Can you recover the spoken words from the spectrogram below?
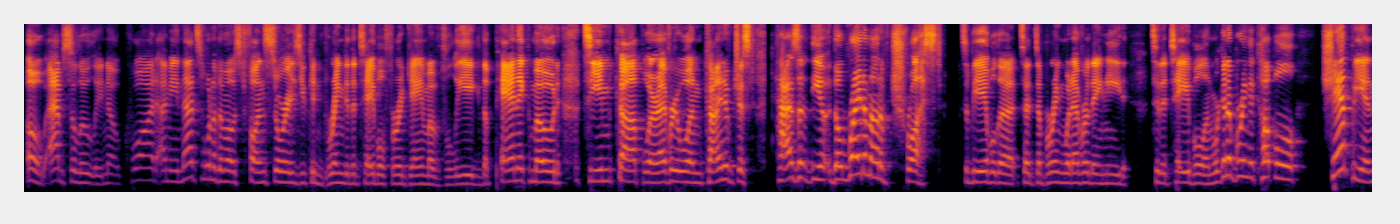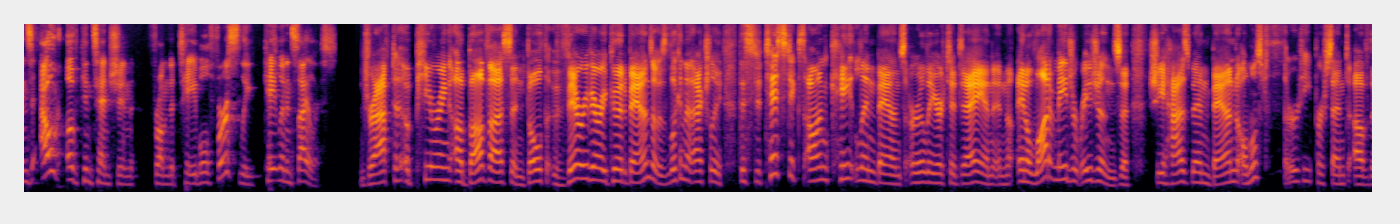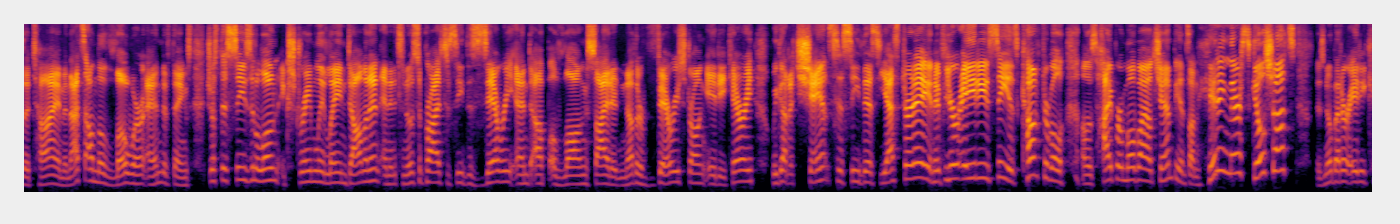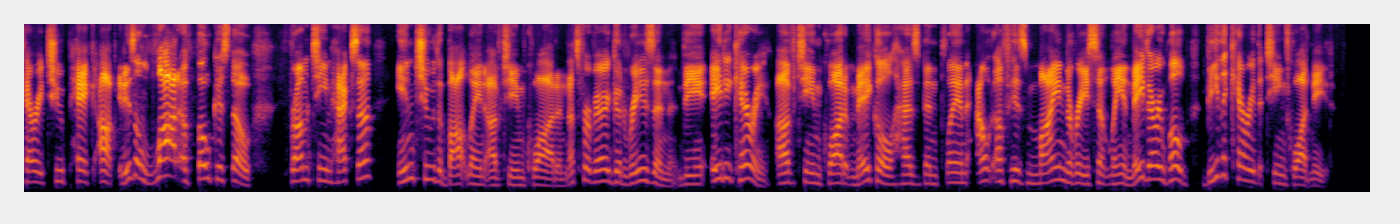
Oh, absolutely. No, quad. I mean, that's one of the most fun stories you can bring to the table for a game of League. The panic mode team cup where everyone kind of just has a, the the right amount of trust to be able to, to to bring whatever they need to the table. And we're going to bring a couple champions out of contention from the table. Firstly, Caitlyn and Sylas draft appearing above us and both very very good bands. I was looking at actually the statistics on caitlyn bands earlier today and in, in a lot of major regions uh, she has been banned almost 30% of the time and that's on the lower end of things. Just this season alone extremely lane dominant and it's no surprise to see the zeri end up alongside it. Another very strong ad carry. We got a chance to see this yesterday and if your adc is comfortable on those hypermobile champions on hitting their skill shots there's no better ad carry to to pick up. It is a lot of focus, though, from Team Hexa into the bot lane of Team Quad, and that's for a very good reason. The AD carry of Team Quad, Makel, has been playing out of his mind recently and may very well be the carry that Team Quad need.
